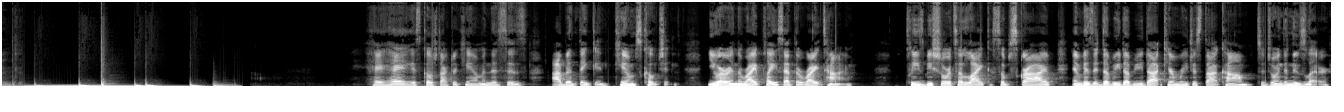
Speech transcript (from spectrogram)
thinking. Hey, hey, it's Coach Dr. Kim, and this is I've Been Thinking Kim's Coaching. You are in the right place at the right time. Please be sure to like, subscribe, and visit www.kimregis.com to join the newsletter.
